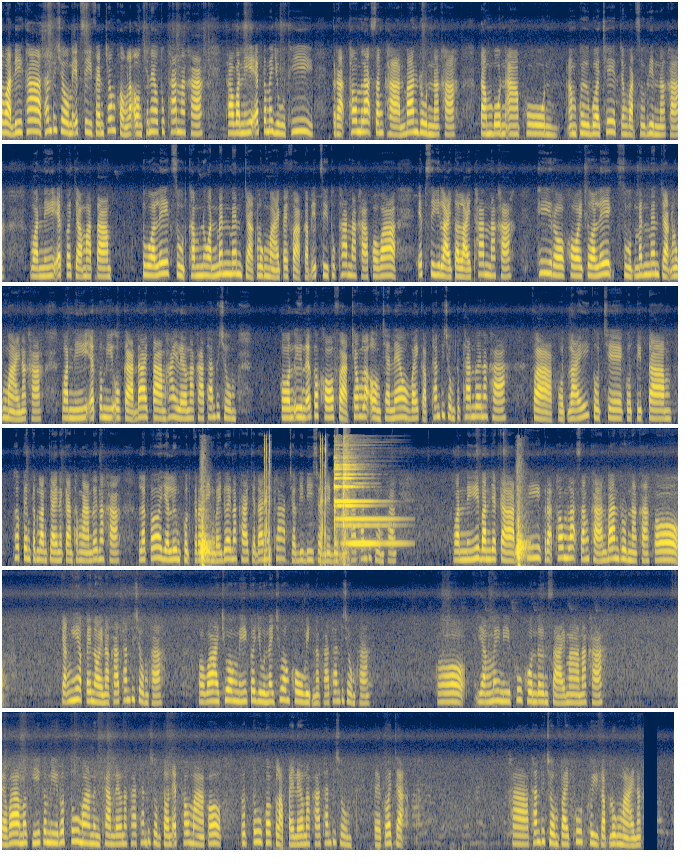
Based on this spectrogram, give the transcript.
สวัสดีค่ะท่านผู้ชม FC แฟนช่องของละอองชาแนลทุกท่านนะคะ ค่ะวันนี้แอฟก็มาอยู่ที่กระท่อมละสังขารบ้านรุนนะคะตำบลอาโพนอำเภอบัวเชษจังหวัดสุรินทร์นะคะ วันนี้แอฟก็จะมาตามตัวเลขสูตรคำนวณแม่นๆ จากลุงหมายไปฝากกับ FC ทุกท่านนะคะ เพราะว่า FC หลายต่อหลายท่านนะคะ ที่รอคอยตัวเลขสูตรแม่นๆ จากลุงหมายนะคะ วันนี้แอดก็มีโอกาสได้ตามให้แล้วนะคะ ท่านผู้ชม ก่อนอื่นแอดก็ขอฝากช่องละอองชาแนลไว้กับท่านผู้ชมทุกท่านด้วยนะคะ ฝากกดไลค์กดแชร์กดติดตาม เพื่อเป็นกำลังใจในการทำงานด้วยนะคะ แล้วก็อย่าลืมกดกระดิ่งไว้ด้วยนะคะ จะได้ไม่พลาดช็อตดีๆช็อตเด็ดๆนะคะท่านผู้ชมค่ะวันนี้บรรยากาศที่กระท่อมละสังขารบ้านรุนนะคะ ก็จะเงียบไปหน่อยนะคะ ท่านผู้ชมค่ะ เพราะว่าช่วงนี้ก็อยู่ในช่วงโควิดนะคะ ท่านผู้ชมคะก็ยังไม่มีผู้คนเดินสายมานะคะ แต่ว่าเมื่อกี้ก็มีรถตู้มาหนึ่งคันแล้วนะคะ ท่านผู้ชมตอนแอดเข้ามาก็รถตู้ก็กลับไปแล้วนะคะ ท่านผู้ชม แต่ก็จะพาท่านผู้ชมไปพูดคุยกับลุงหมายนะคะ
